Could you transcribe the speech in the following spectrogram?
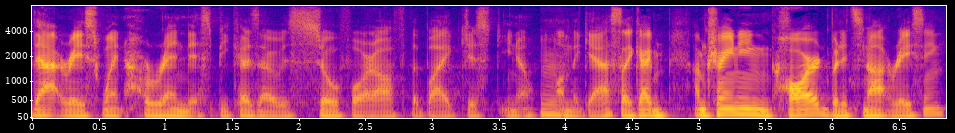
that race went horrendous because I was so far off the bike, just you know, on the gas. Like I'm, I'm training hard, but it's not racing,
